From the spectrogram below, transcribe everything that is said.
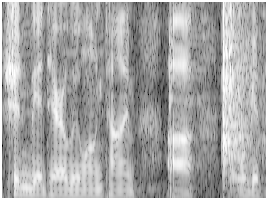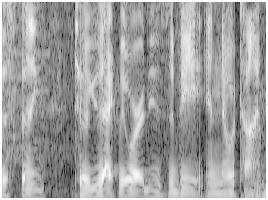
shouldn't be a terribly long time, uh, but we'll get this thing to exactly where it needs to be in no time.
